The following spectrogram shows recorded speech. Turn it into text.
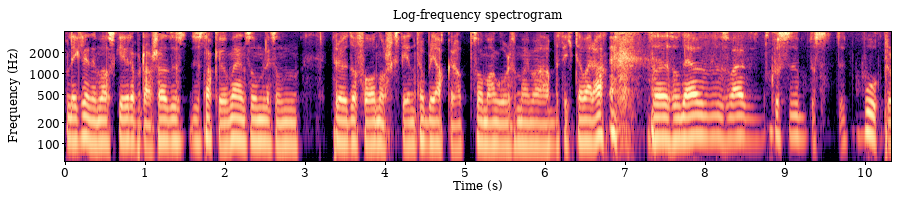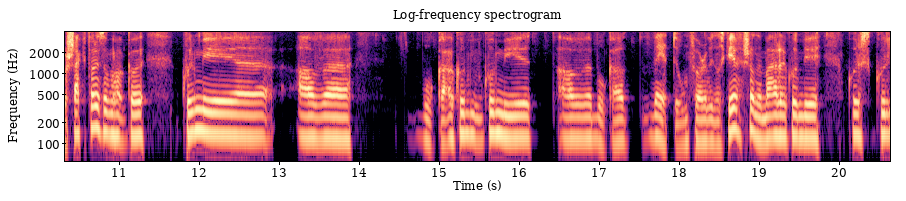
på lik linje med å skrive reportasjer. Du, du, snakker jo med en som liksom prøvde å få norskstilen til å bli akkurat så mange ord som han var bestilt til å være. Så, så det er jo et bokprosjekt. Liksom, hvor, hvor, mye av eh, boka hvor, hvor, mye av boka vet du om før du begynner å skrive? Skjønner du meg? Eller hvor, mye, hvor, hvor,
